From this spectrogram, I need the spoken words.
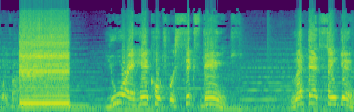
25. You are a head coach for six games. Let that sink in.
